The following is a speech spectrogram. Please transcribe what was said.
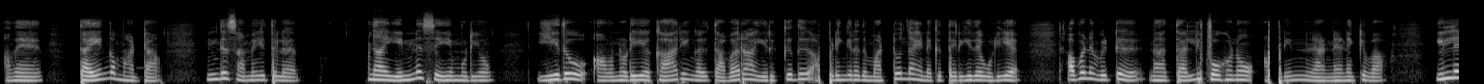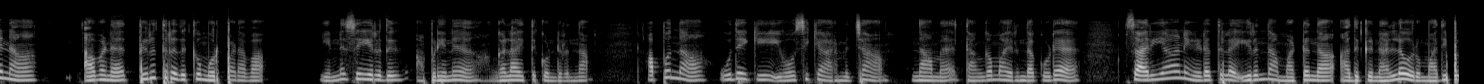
அவன் தயங்க மாட்டான். இந்த சமயத்தில் நான் என்ன செய்ய முடியும்? ஏதோ அவனுடைய காரியங்கள் தவறாக இருக்குது அப்படிங்கிறது மட்டும்தான் எனக்கு தெரியுதே ஒழிய அவனை விட்டு நான் தள்ளி போகணும் அப்படின்னு நான் நினைக்கவா? இல்லைனா அவனை திருத்துறதுக்கு முற்படவா? என்ன செய்யறது அப்படின்னு அங்கலாய்த்து கொண்டிருந்தான். அப்போந்தான் உதய்க்கு யோசிக்க ஆரம்பிச்சான் நாம் தங்கமாக இருந்தால் கூட சரியான இடத்துல இருந்தால் மட்டும்தான் அதுக்கு நல்ல ஒரு மதிப்பு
